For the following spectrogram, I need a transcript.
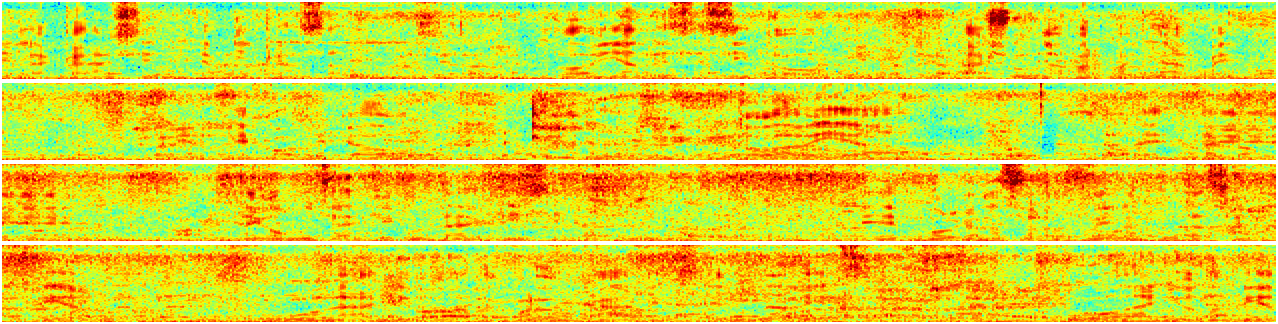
en la calle, en mi casa. Todavía necesito ayuda para bañarme. Es complicado. Todavía este, tengo muchas dificultades físicas. Eh, porque no solo fue la amputación de la pierna, hubo daño de las cuerdas hubo daño también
